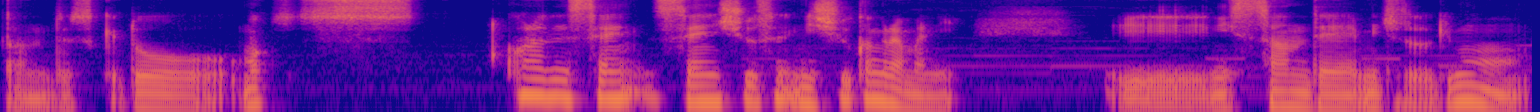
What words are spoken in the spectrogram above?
たんですけど、まあ、これで先、先週、2週間ぐらい前に、日産で見てた時も、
